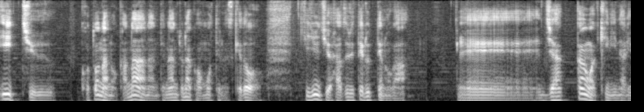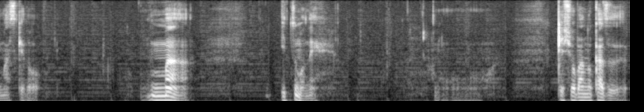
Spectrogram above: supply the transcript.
いいっちゅうことなのかな？なんてなんとなく思ってるんですけど基準値を外れてるっていうのが、えー、若干は気になりますけどまあいつもね血小板の数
